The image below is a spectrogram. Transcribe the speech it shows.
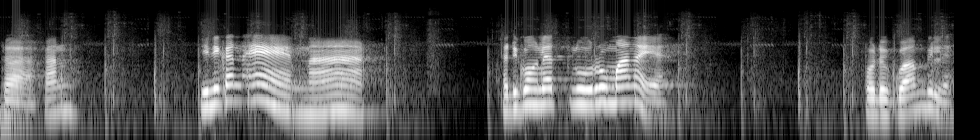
Dah kan. Ini kan enak. Tadi gua ngeliat peluru mana ya? Udah gua ambil ya?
